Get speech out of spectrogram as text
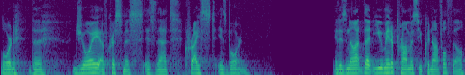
Lord, the joy of Christmas is that Christ is born. It is not that you made a promise you could not fulfill.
